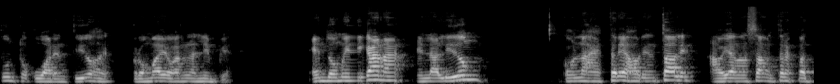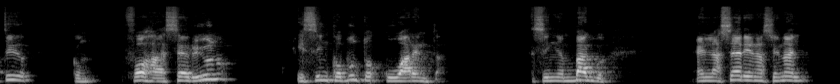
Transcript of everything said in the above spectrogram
4.42 de promedio de carreras limpias. En Dominicana, en la Lidón, con las estrellas orientales, había lanzado en tres partidos con foja de 0 y 1 y 5.40. Sin embargo, en la serie nacional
